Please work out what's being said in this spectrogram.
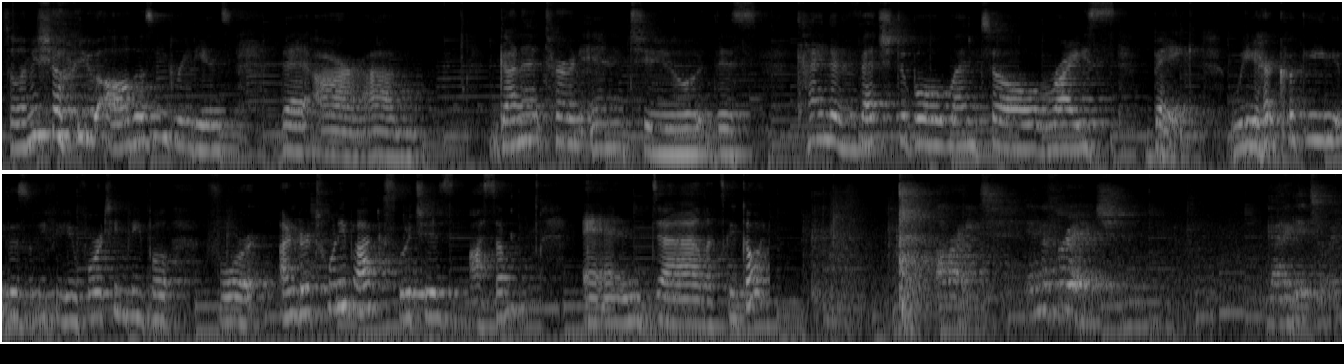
So let me show you all those ingredients that are um, gonna turn into this kind of vegetable, lentil, rice bake. We are cooking, this will be feeding 14 people for under 20 bucks, which is awesome and uh, let's get going. All right, in the fridge, gotta get to it.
